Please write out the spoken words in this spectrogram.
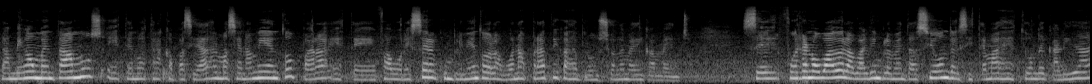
También aumentamos este, nuestras capacidades de almacenamiento para este, favorecer el cumplimiento de las buenas prácticas de producción de medicamentos. Se fue renovado el aval de implementación del sistema de gestión de calidad,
